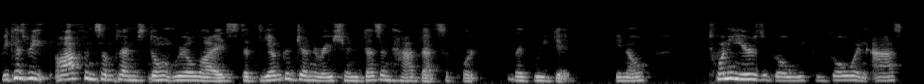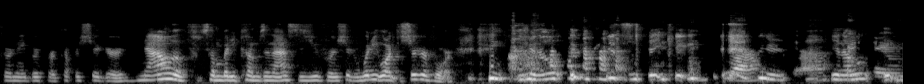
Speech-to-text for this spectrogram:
because we often sometimes don't realize that the younger generation doesn't have that support like we did. You know, 20 years ago we could go and ask our neighbor for a cup of sugar. Now if somebody comes and asks you for a sugar, what do you want the sugar for? you know, it's like yeah, yeah, you know, sure.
